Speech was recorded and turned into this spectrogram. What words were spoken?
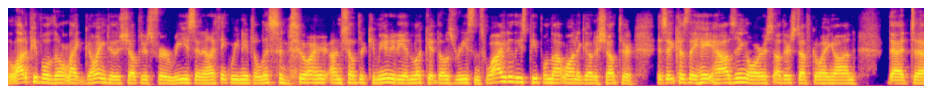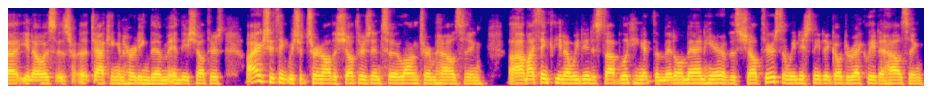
a lot of people don't like going to the shelters for a reason, and I think we need to listen to our unsheltered community and look at those reasons. Why do these people not want to go to shelter? Is it because they hate housing, or is other stuff going on that uh, you know is, is attacking and hurting them in these shelters? I actually think we should turn all the shelters into long-term housing. Um, I think you know we need to stop looking at the middleman here of the shelters, and we just need to go directly to housing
